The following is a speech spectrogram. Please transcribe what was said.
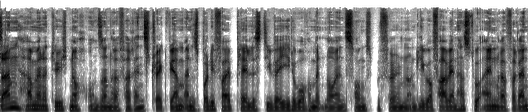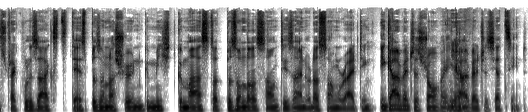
Dann haben wir natürlich noch unseren Referenztrack. Wir haben eine Spotify-Playlist, die wir jede Woche mit neuen Songs befüllen. Und lieber Fabian, hast du einen Referenztrack, wo du sagst, der ist besonders schön gemischt, gemastert, besonderes Sounddesign oder Songwriting? Egal welches Genre, Ja. egal welches Jahrzehnt.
